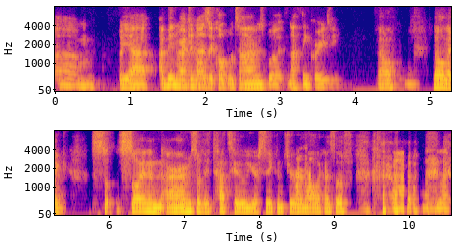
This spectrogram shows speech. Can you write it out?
Um, but yeah, I've been recognized a couple times, but nothing crazy. No, no, like s- signing arms so they tattoo your signature and all that kind of stuff. like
